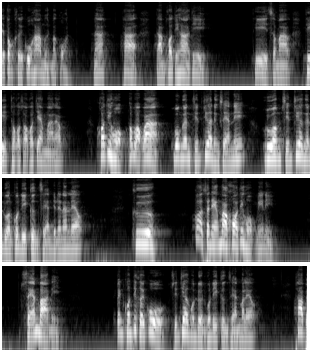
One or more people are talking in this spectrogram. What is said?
จะต้องเคยกู้ห้าหมื่นมาก่อนนะ ถ้าตามข้อที่ 5 ที่ที่สมาที่ทกสเขาแจ้งมานะครับ ข้อที่ 6 เขาบอกว่าวงเงินสินเชื่อ1 0 0 0 0แสนนี้ รวมสินเชื่อเงินด่วนคนดีกึ่งแสนอยู่ในนั้นแล้ว คือก็แสดงว่าข้อที่ 6 นี้นี่ แสนบาทนี่ เป็นคนที่เคยกู้ สินเชื่อคนเดือนคนดีกึ่งแสนมาแล้ว ถ้าไป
